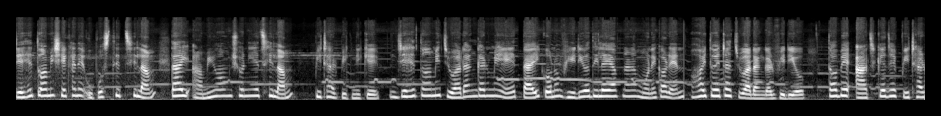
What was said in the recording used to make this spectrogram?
যেহেতু আমি সেখানে উপস্থিত ছিলাম, তাই আমিও অংশ নিয়েছিলাম পিঠার পিকনিকে। যেহেতু আমি চুয়াডাঙ্গার মেয়ে, তাই কোনো ভিডিও দিলেই আপনারা মনে করেন, হয়তো এটা চুয়াডাঙ্গার ভিডিও। তবে আজকে যে পিঠার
